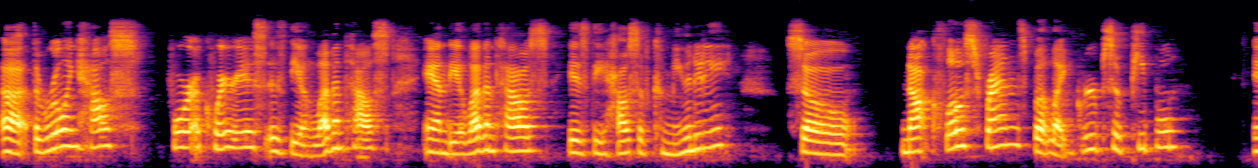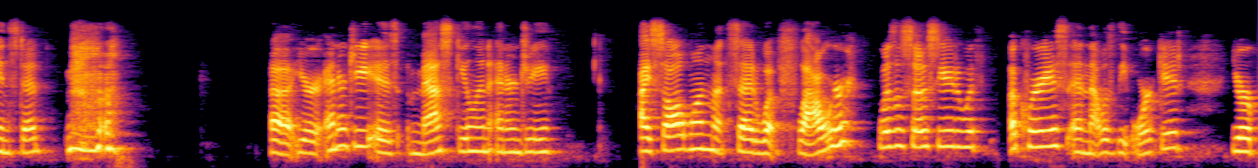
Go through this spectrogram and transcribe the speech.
Uh, the ruling house for Aquarius is the 11th house, and the 11th house is the house of community. So, not close friends, but like groups of people instead. uh, your energy is masculine energy. I saw one that said what flower was associated with Aquarius, and that was the orchid. Your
